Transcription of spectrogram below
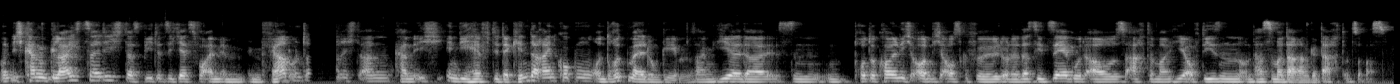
Und ich kann gleichzeitig, das bietet sich jetzt vor allem im, im Fernunterricht an, kann ich in die Hefte der Kinder reingucken und Rückmeldung geben. Sagen, hier, da ist ein, Protokoll nicht ordentlich ausgefüllt oder das sieht sehr gut aus, achte mal hier auf diesen und hast du mal daran gedacht und sowas.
